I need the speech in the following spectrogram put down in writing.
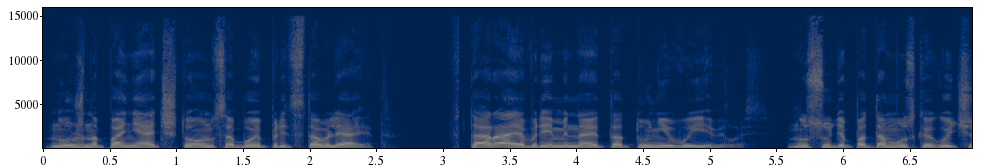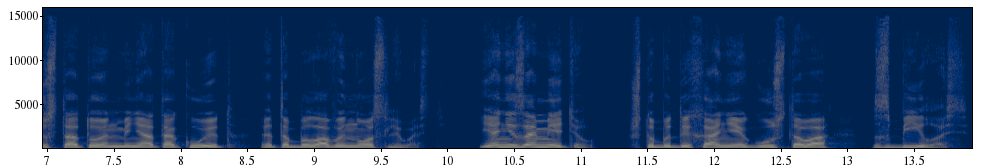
нужно понять, что он собой представляет. Вторая временная тату не выявилась. Но судя по тому, с какой частотой он меня атакует, это была выносливость. Я не заметил, чтобы дыхание Густава сбилось.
